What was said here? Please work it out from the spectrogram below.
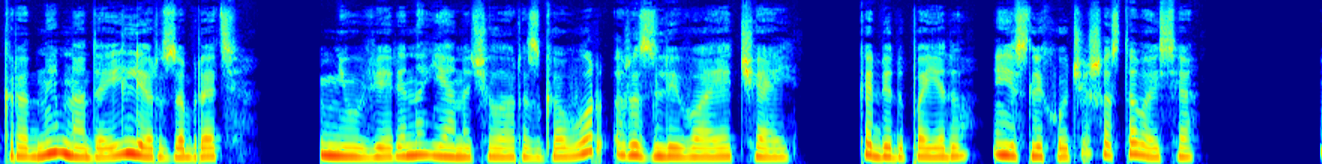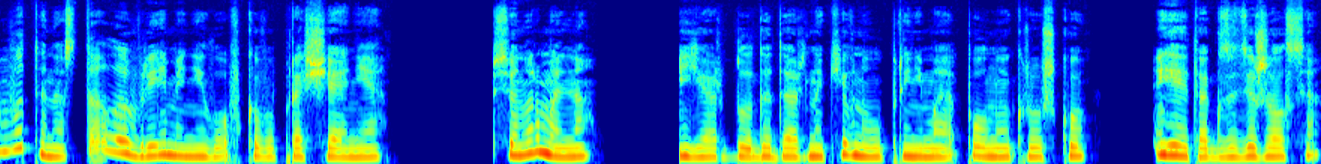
к родным надо и Леру забрать. Неуверенно я начала разговор, разливая чай. К обеду поеду. Если хочешь, оставайся. Вот и настало время неловкого прощания. Все нормально. Яр благодарно кивнул, принимая полную кружку. Я и так задержался.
